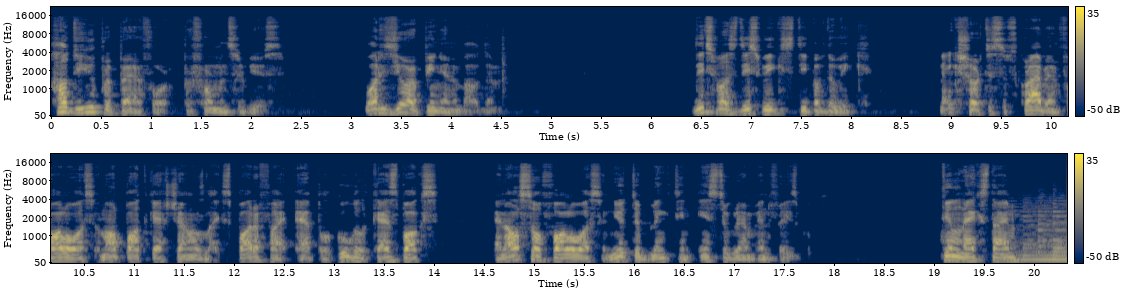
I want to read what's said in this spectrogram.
How do you prepare for performance reviews? What is your opinion about them? This was this week's tip of the week. Make sure to subscribe and follow us on all podcast channels like Spotify, Apple, Google, Castbox, and also follow us on YouTube, LinkedIn, Instagram, and Facebook. Till next time.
